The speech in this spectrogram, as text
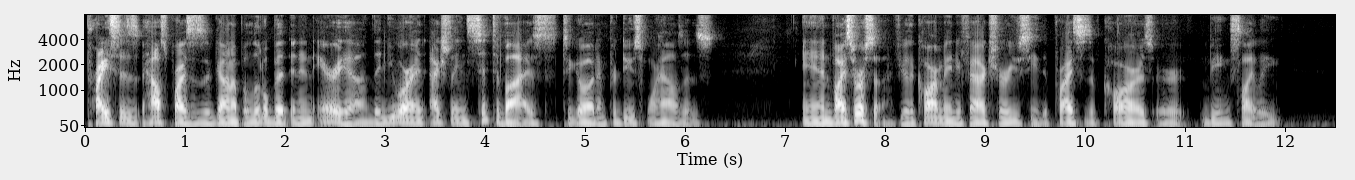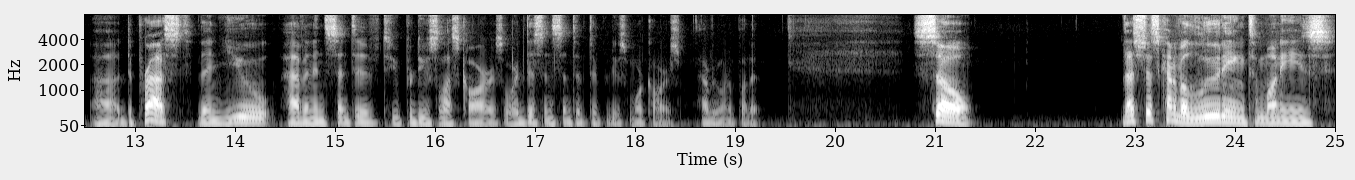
prices, house prices have gone up a little bit in an area, then you are actually incentivized to go out and produce more houses. And vice versa. If you're the car manufacturer, you see the prices of cars are being slightly uh, depressed, then you have an incentive to produce less cars or a disincentive to produce more cars, however you want to put it. So that's just kind of alluding to money's,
